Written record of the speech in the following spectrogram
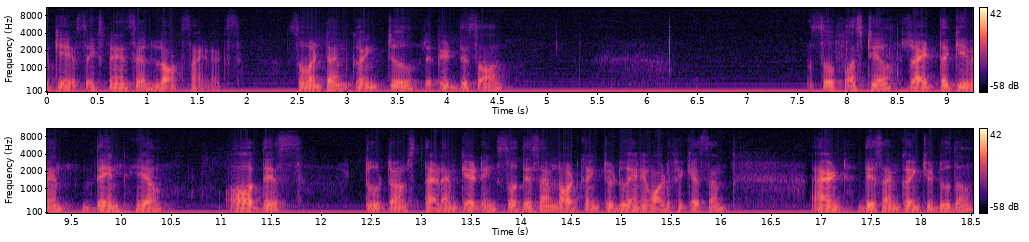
Okay so exponential log sine x. So one time going to repeat this all. So first here write the given then here or this two terms that I'm getting. So this I'm not going to do any modification. And this I'm going to do the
